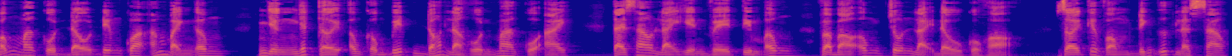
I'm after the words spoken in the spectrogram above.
bóng ma cột đầu đêm qua ám ảnh ông, nhưng nhất thời ông không biết đó là hồn ma của ai. Tại sao lại hiện về tìm ông và bảo ông chôn lại đầu của họ? Rồi cái vòng đính ước là sao?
